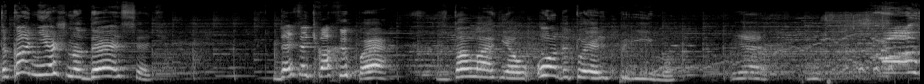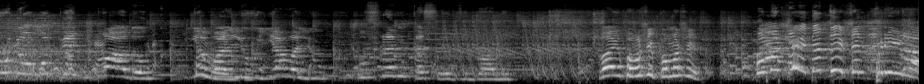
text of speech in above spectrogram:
Та, конечно, 10. 10 КХП. Зато лайк я о, де той Ель Прімо. Нет. А, у него пять банок. Я валю, я валю. У Фрэнка шесть банок. Лайк, поможи, поможи. Поможи, да ти ж Ель Прімо.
